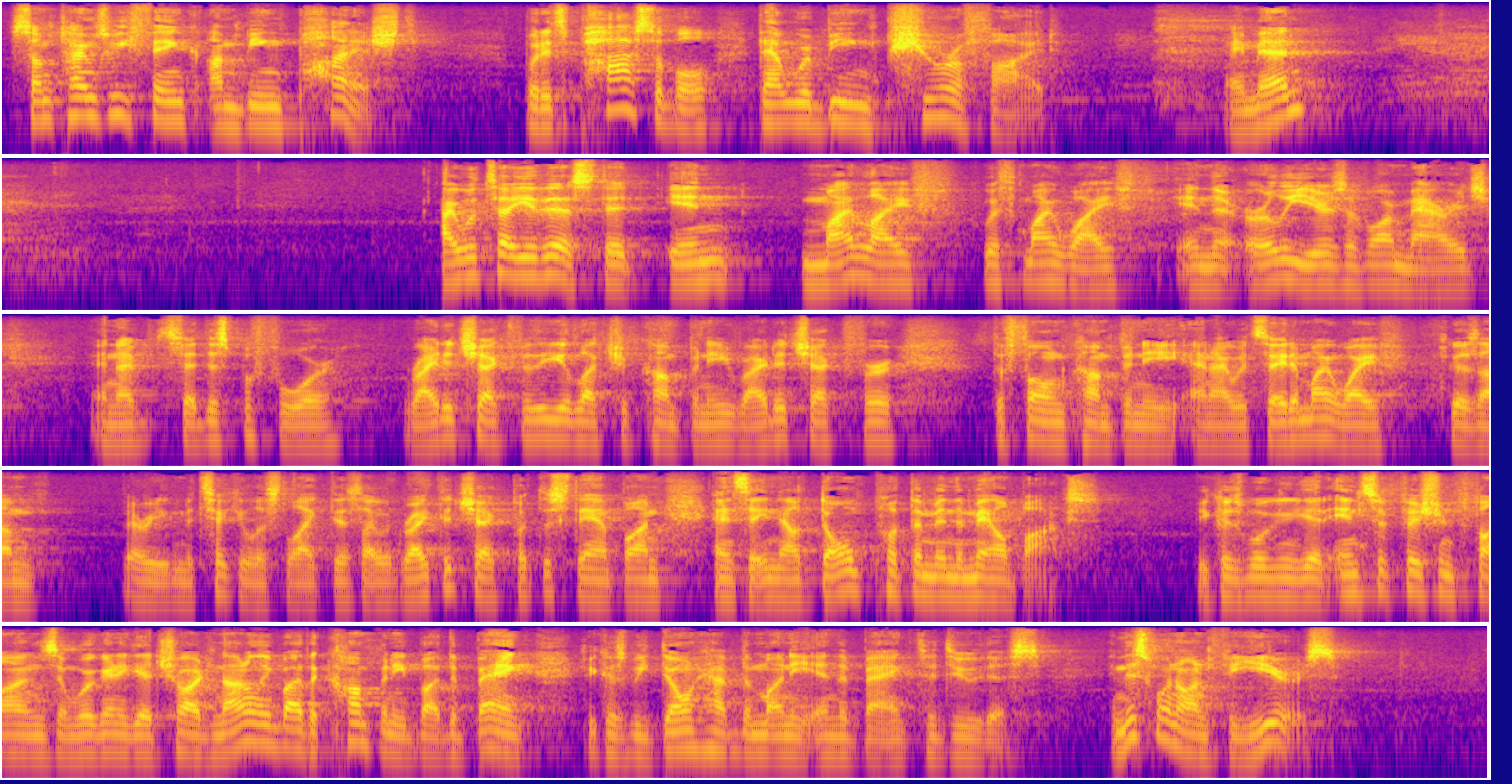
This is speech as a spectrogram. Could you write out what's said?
Sometimes we think I'm being punished, but it's possible that we're being purified. Amen? I will tell you this that in my life with my wife, in the early years of our marriage, and I've said this before write a check for the electric company, write a check for the phone company, and I would say to my wife, because I'm very meticulous like this, I would write the check, put the stamp on, and say, now don't put them in the mailbox because we're going to get insufficient funds and we're going to get charged not only by the company, but the bank because we don't have the money in the bank to do this. And this went on for years.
